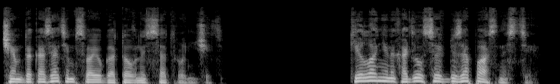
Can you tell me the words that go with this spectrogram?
чем доказать им свою готовность сотрудничать. Келани находился в безопасности.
